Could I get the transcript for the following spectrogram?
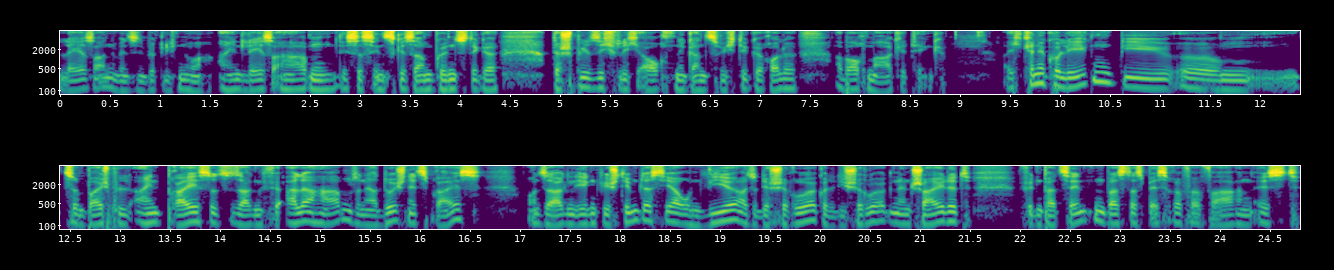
Lasern. Wenn sie wirklich nur ein Laser haben, ist es insgesamt günstiger. Das spielt sicherlich auch eine ganz wichtige Rolle, aber auch Marketing. Ich kenne Kollegen, die ähm, zum Beispiel einen Preis sozusagen für alle haben, so einen Durchschnittspreis und sagen, irgendwie stimmt das ja und wir, also der Chirurg oder die Chirurgen entscheidet für den Patienten, was das bessere Verfahren ist.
